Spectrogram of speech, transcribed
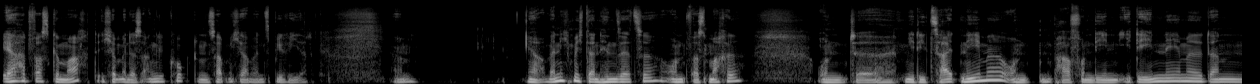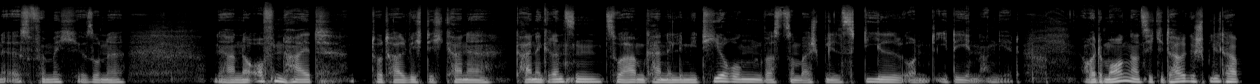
er hat was gemacht, ich habe mir das angeguckt und es hat mich aber inspiriert. Ähm, ja, wenn ich mich dann hinsetze und was mache und äh, mir die Zeit nehme und ein paar von den Ideen nehme, dann ist für mich so eine, ja, eine Offenheit total wichtig, keine, keine Grenzen zu haben, keine Limitierungen, was zum Beispiel Stil und Ideen angeht. Heute Morgen, als ich Gitarre gespielt habe,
